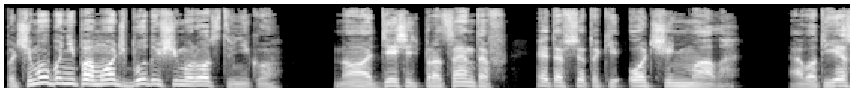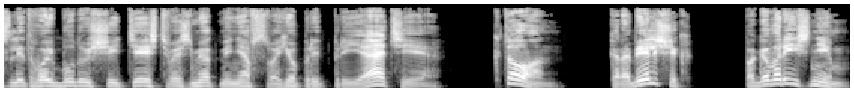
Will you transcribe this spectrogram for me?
Почему бы не помочь будущему родственнику? Но десять процентов — это все-таки очень мало. А вот если твой будущий тесть возьмет меня в свое предприятие... Кто он? Корабельщик? Поговори с ним.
